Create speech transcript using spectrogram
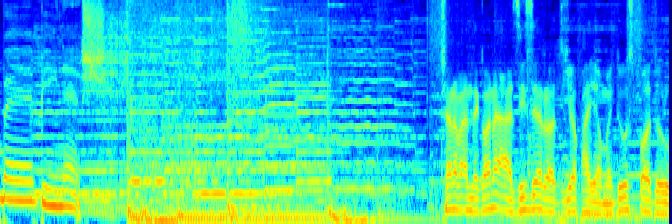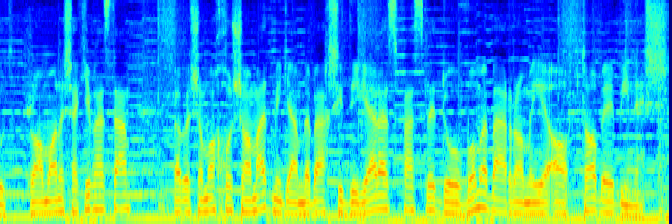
آفتاب بینش. شنوندگان عزیز رادیو پیام دوست با درود. رامان شکیب هستم و به شما خوش آمد میگم به بخشی دیگر از فصل دوم برنامه آفتاب بینش.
